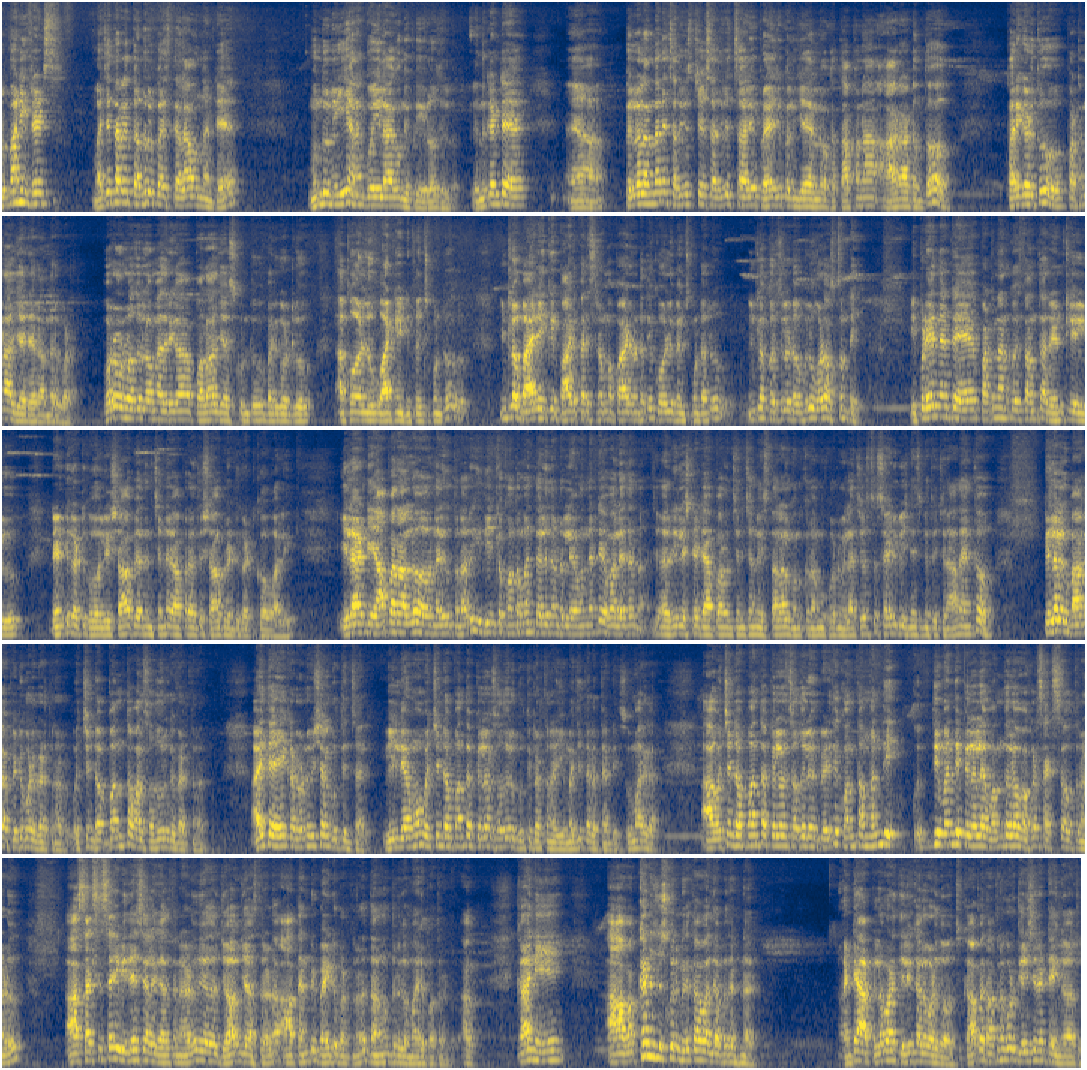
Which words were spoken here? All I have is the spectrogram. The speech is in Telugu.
గుడ్ మార్నింగ్ ఫ్రెండ్స్ మధ్యతరగతి తండ్రుల పరిస్థితి ఎలా ఉందంటే ముందు నుయ్యి వెనక ఉంది ఇప్పుడు ఈ రోజుల్లో. ఎందుకంటే పిల్లలందరినీ చదివించే చదివించాలి ప్రయోజకులను చేయాలని ఒక తపన ఆరాటంతో పరిగెడుతూ పట్టణాలు చేరారు అందరూ కూడా. పూర్వం రోజుల్లో మాదిరిగా పొలాలు చేసుకుంటూ బరిగొడ్లు ఆ కోళ్ళు వాటిని పెంచుకుంటూ ఇంట్లో భార్యకి పాడి పరిశ్రమ పాడి ఉంటుంది కోళ్ళు పెంచుకుంటారు ఇంట్లో ఖర్చుల డబ్బులు కూడా వస్తుంటాయి. ఇప్పుడు ఏంటంటే పట్టణానికి వస్తే అంతా రెంట్లు ఇల్లు రెంట్ కట్టుకోవాలి షాప్ ఏదైనా చిన్న వ్యాపారం అయితే షాప్ రెంట్ కట్టుకోవాలి. ఇలాంటి వ్యాపారాల్లో నలుగుతున్నారు. ఈ దీంట్లో కొంతమంది తల్లిదండ్రులు ఏముందంటే వాళ్ళు ఏదైనా రియల్ ఎస్టేట్ వ్యాపారం చిన్న చిన్న స్థలాలు కొనుక్కుని అమ్ముకోవడం ఇలా చేస్తూ సైడ్ బిజినెస్ మీద వచ్చిన ఆదాయంతో పిల్లలకు బాగా పెట్టుబడి పెడుతున్నారు. వచ్చిన డబ్బంతా వాళ్ళు వాళ్ళ చదువులకు పెడుతున్నారు. అయితే ఇక్కడ రెండు విషయాలు గుర్తించాలి. వీళ్ళేమో వచ్చిన డబ్బంతా పిల్లల చదువులు గుర్తు పెడుతున్నారు ఈ మధ్య తరగతి అండి సుమారుగా. ఆ వచ్చిన డబ్బు అంతా పిల్లల చదువులు పెడితే కొంతమంది కొద్ది మంది పిల్లలే వందలో ఒకడు సక్సెస్ అవుతున్నాడు. ఆ సక్సెస్ అయ్యి విదేశాలకు వెళ్తున్నాడు ఏదో జాబ్ చేస్తున్నాడు ఆ తండ్రి బయటపడుతున్నాడు ధనవంతుడిగా మారిపోతున్నాడు. కానీ ఆ ఒక్కడిని చూసుకొని మిగతా వాళ్ళు దెబ్బతింటున్నారు. అంటే ఆ పిల్లవాడు తెలివి కలవాడు కావచ్చు కాకపోతే అతను కూడా గెలిచినట్టు ఏం కాదు.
